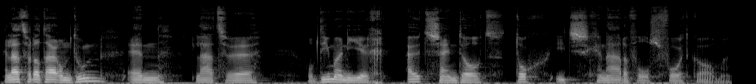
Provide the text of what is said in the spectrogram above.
En laten we dat daarom doen en laten we op die manier uit zijn dood toch iets genadevols voortkomen.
